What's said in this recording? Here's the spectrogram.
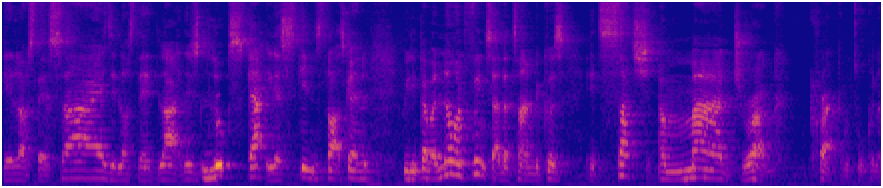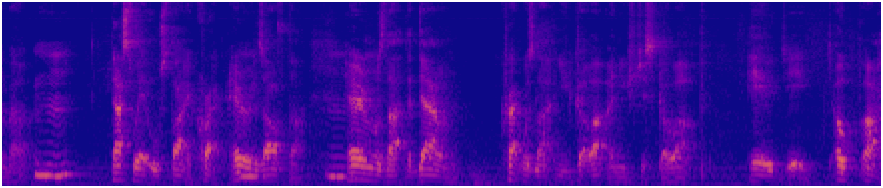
They lost their size, they lost their like they just look scatty, their skin starts getting really bad. But no one thinks at the time because it's such a mad drug. Crack I'm talking about. Mm-hmm. That's where it all started. Crack. Heroin's after. Heroin was like the down. Crack was like you go up and you just go up. It, it oh, oh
